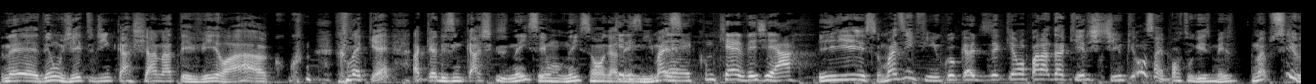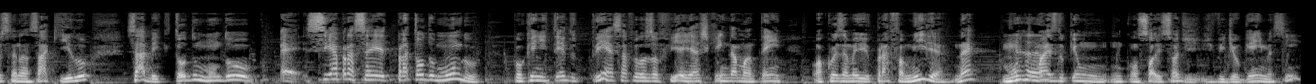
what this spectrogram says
né, deu um jeito de encaixar na TV lá, como é que é? Aqueles encaixes que nem, sei, nem são HDMI, Aqueles, mas... é, como que é? VGA. Isso, mas enfim, o que eu quero dizer é que é uma parada que eles tinham que lançar em português mesmo. Não é possível você lançar aquilo, sabe? Que todo mundo. É, se é pra ser pra todo mundo, porque Nintendo tem essa filosofia e acho que ainda mantém uma coisa meio pra família, né? Muito Uhum. mais do que um, um console só de, de videogame, assim.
